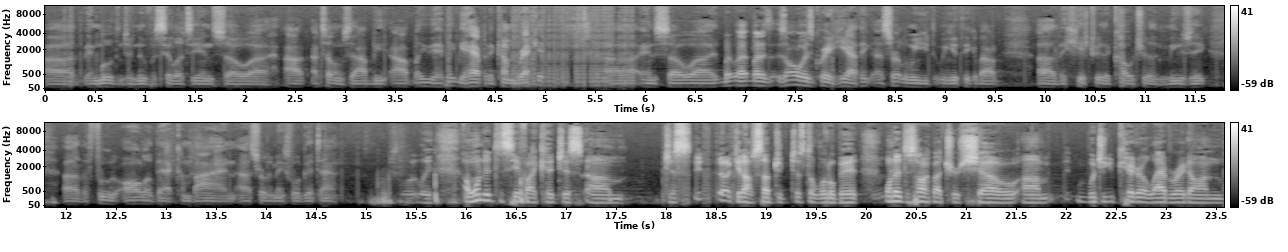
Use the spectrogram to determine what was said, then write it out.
Uh, they moved into a new facility, and so uh, I, I tell them, so I'll be, I'll be, happy to come wreck it. Uh, and so, uh, but, but it's, always great here. I think uh, certainly when you when you think about uh, the history, the culture, the music, uh, the food, all of that combined, uh, certainly makes for a good time. Absolutely. I wanted to see if I could just um, just uh, get off subject just a little bit. Wanted to talk about your show. Um, would you care to elaborate on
